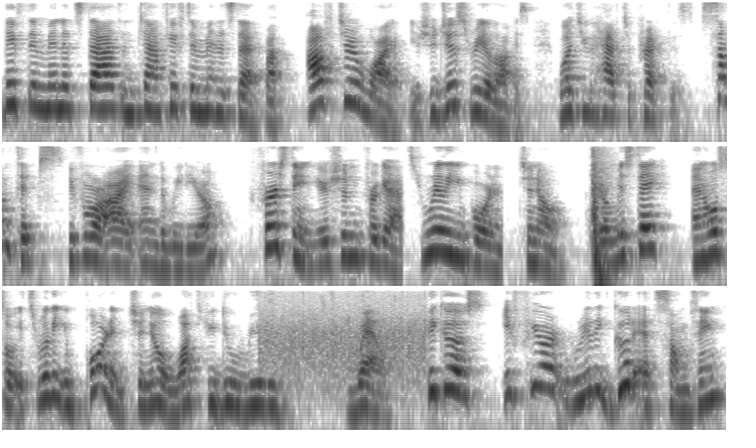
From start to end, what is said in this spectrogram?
15 minutes that and 10 15 minutes that. But after a while you should just realize what you have to practice. Some tips before i end the video. First thing you shouldn't forget it's really important to know your mistake and also it's really important to know what you do really well. Because if you're really good at something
